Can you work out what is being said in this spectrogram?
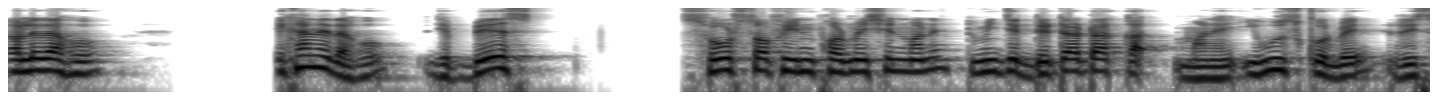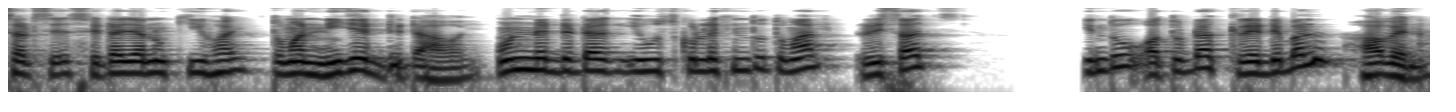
তাহলে দেখো, এখানে দেখো যে বেস্ট সোর্স অফ ইনফরমেশন মানে তুমি যে ডেটাটা মানে ইউজ করবে রিসার্চে সেটা যেন কি হয়? তোমার নিজের ডেটা হয়। অন্যের ডেটা ইউজ করলে কিন্তু তোমার রিসার্চ কিন্তু অতটা ক্রেডিবল হবে না।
